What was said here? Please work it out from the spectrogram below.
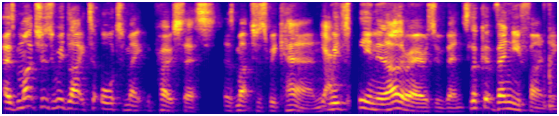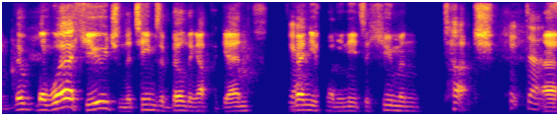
as much as we'd like to automate the process as much as we can, yeah. we've seen in other areas of events. Look at venue finding; they, they were huge, and the teams are building up again. Yeah. Venue finding needs a human touch. It does. Uh,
